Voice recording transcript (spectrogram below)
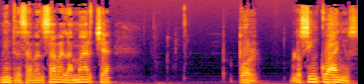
mientras avanzaba la marcha por los cinco años.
